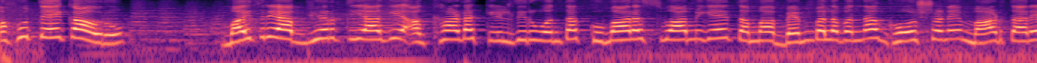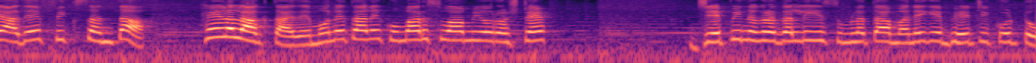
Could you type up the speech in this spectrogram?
ಬಹುತೇಕ ಅವರು ಮೈತ್ರಿ ಅಭ್ಯರ್ಥಿಯಾಗಿ ಅಖಾಡಕ್ಕಿಳಿದಿರುವಂತ ಕುಮಾರಸ್ವಾಮಿಗೆ ತಮ್ಮ ಬೆಂಬಲವನ್ನ ಘೋಷಣೆ ಮಾಡ್ತಾರೆ, ಅದೇ ಫಿಕ್ಸ್ ಅಂತ ಹೇಳಲಾಗ್ತಾ ಇದೆ. ಮೊನ್ನೆ ತಾನೇ ಕುಮಾರಸ್ವಾಮಿ ಅವರು ಅಷ್ಟೇ ಜೆಪಿ ನಗರದಲ್ಲಿ ಸುಮಲತಾ ಮನೆಗೆ ಭೇಟಿ ಕೊಟ್ಟು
